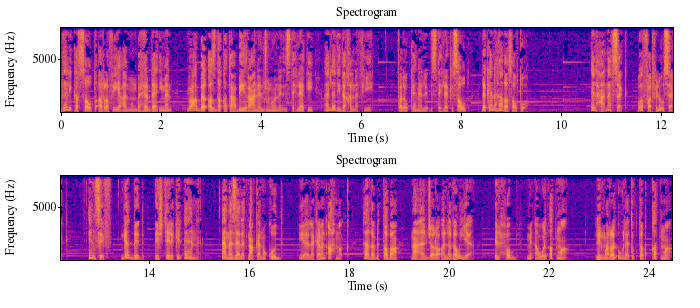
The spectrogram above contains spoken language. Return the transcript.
ذلك الصوت الرفيع المنبهر دائما يعبر أصدق تعبير عن الجنون الاستهلاكي الذي دخلنا فيه. فلو كان للاستهلاك صوت لكان هذا صوته. إلحق نفسك وفر فلوسك. انسف جدد اشترك الآن. أما زالت معك نقود يا لك من أحمق. هذا بالطبع مع الجراءة اللغوية. الحب من أول أطمة. للمرة الأولى تكتب قطمة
